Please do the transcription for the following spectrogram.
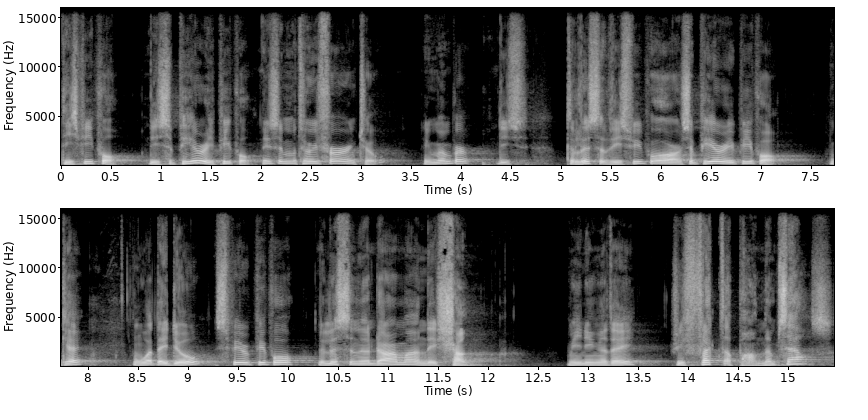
these people, these superior people, this is what referring to. Remember, these, the list of these people are superior people. Okay? And what they do, superior people, they listen to the Dharma and they sheng, meaning that they reflect upon themselves.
